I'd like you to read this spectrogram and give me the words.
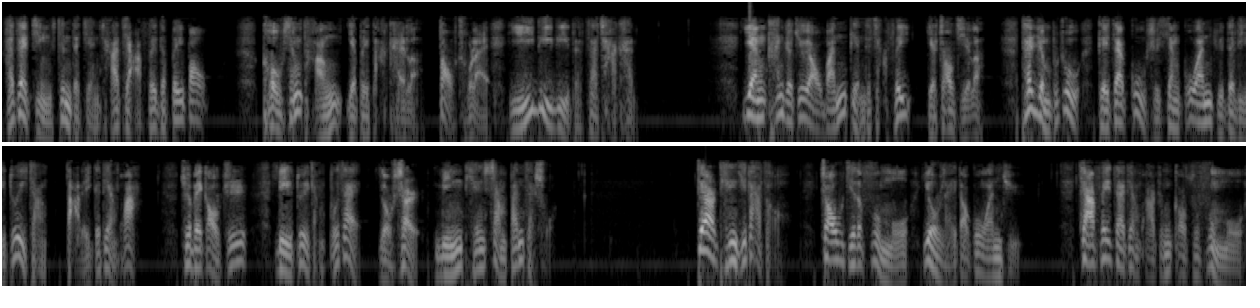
还在谨慎的检查贾飞的背包，口香糖也被打开了，倒出来一粒粒的在查看。眼看着就要晚点的贾飞也着急了，他忍不住给在固始县公安局的李队长打了一个电话。却被告知李队长不在，有事儿明天上班再说。第二天一大早，着急的父母又来到公安局。贾飞在电话中告诉父母，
